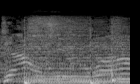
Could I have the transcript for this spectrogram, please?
Don't you want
